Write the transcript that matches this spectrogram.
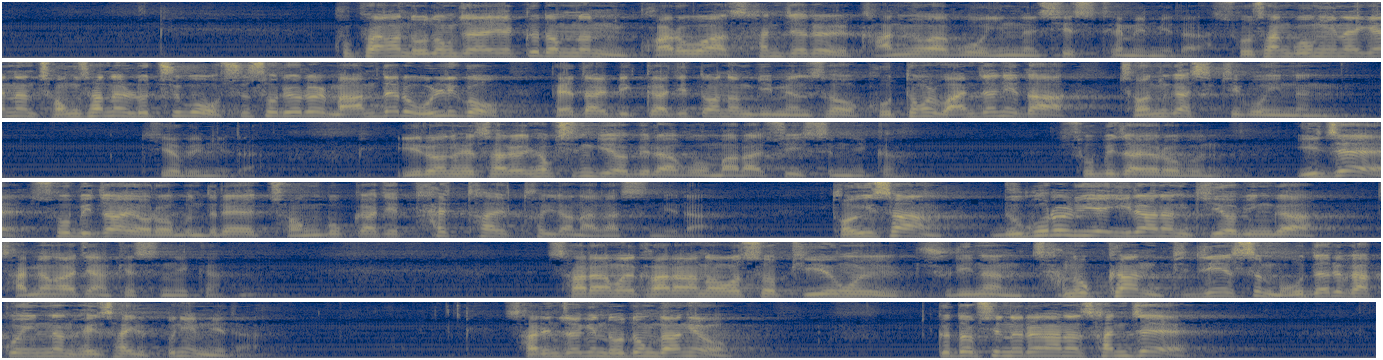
쿠팡은 노동자에게 끝없는 과로와 산재를 강요하고 있는 시스템입니다. 소상공인에게는 정산을 늦추고 수수료를 마음대로 올리고 배달비까지 떠넘기면서 고통을 완전히 다 전가시키고 있는 기업입니다. 이런 회사를 혁신기업이라고 말할 수 있습니까? 소비자 여러분, 이제 소비자 여러분들의 정보까지 탈탈 털려나갔습니다. 더 이상 누구를 위해 일하는 기업인가 자명하지 않겠습니까? 사람을 갈아 넣어서 비용을 줄이는 잔혹한 비즈니스 모델을 갖고 있는 회사일 뿐입니다. 살인적인 노동 강요, 끝없이 늘어나는 산재,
